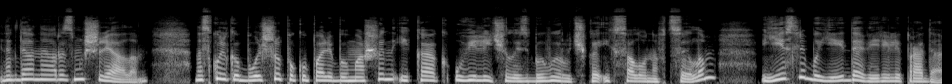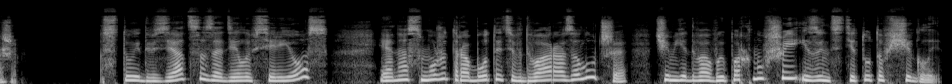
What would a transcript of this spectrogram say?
Иногда она размышляла, насколько больше покупали бы машин и как увеличилась бы выручка их салона в целом, если бы ей доверили продажи. Стоит взяться за дело всерьез, и она сможет работать в два раза лучше, чем едва выпорхнувшие из институтов щеглы.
